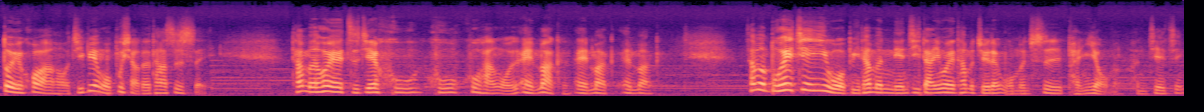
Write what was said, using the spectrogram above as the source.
对话，哦，即便我不晓得他是谁，他们会直接呼呼呼喊我，哎，Mark，哎，Mark，哎，Mark，他们不会介意我比他们年纪大，因为他们觉得我们是朋友嘛，很接近。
